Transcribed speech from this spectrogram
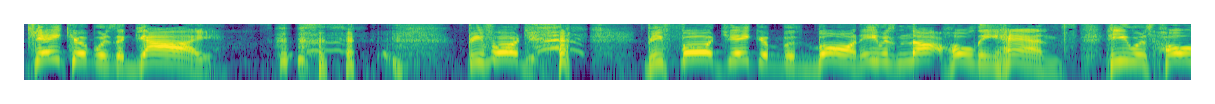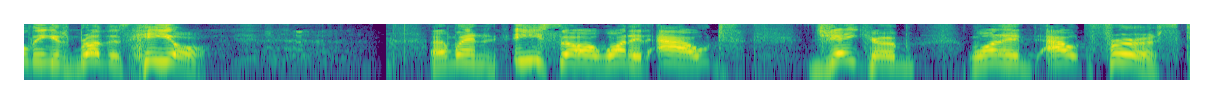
Jacob was a guy. before, before Jacob was born, he was not holding hands, he was holding his brother's heel. And when Esau wanted out, Jacob wanted out first.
